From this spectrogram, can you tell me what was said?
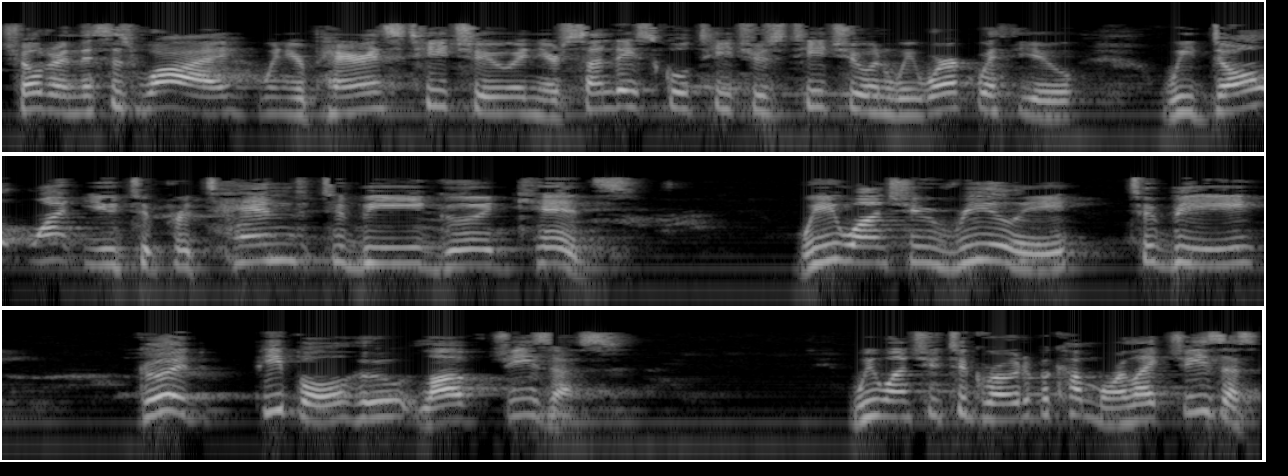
Children, this is why when your parents teach you and your Sunday school teachers teach you and we work with you, we don't want you to pretend to be good kids. We want you really to be good people who love Jesus. We want you to grow to become more like Jesus.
